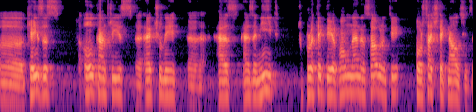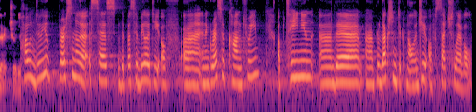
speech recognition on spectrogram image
uh, cases, all countries uh, actually uh, has has a need to protect their homeland and sovereignty for such technologies actually. How do you personally assess the possibility of uh, an aggressor country obtaining uh, the uh, production technology of such level?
